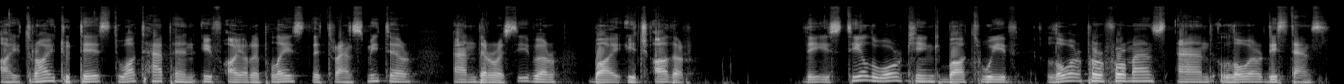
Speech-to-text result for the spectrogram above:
I try to test what happens if I replace the transmitter and the receiver by each other. They still working but with lower performance and lower distance.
